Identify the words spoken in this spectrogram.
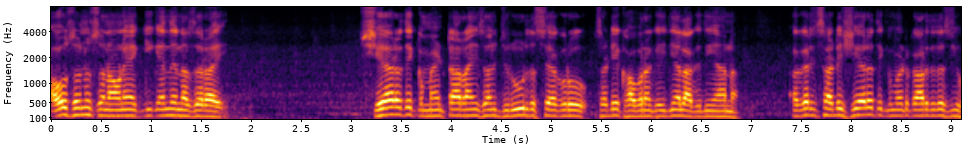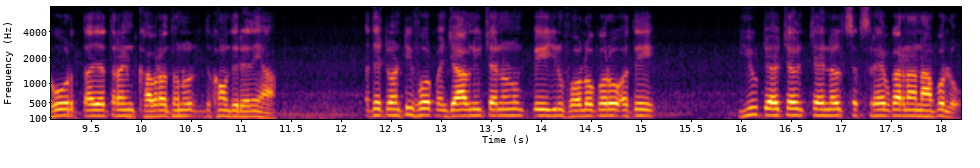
ਆਓ ਸਾਨੂੰ ਸੁਣਾਉਣੇ ਆ ਕੀ ਕਹਿੰਦੇ ਨਜ਼ਰ ਆਏ। ਸ਼ੇਅਰ ਅਤੇ ਕਮੈਂਟਾਂ ਰਾਹੀਂ ਸਾਨੂੰ ਜਰੂਰ ਦੱਸਿਆ ਕਰੋ, ਸਾਡੀਆਂ ਖਬਰਾਂ ਕਿਹੜੀਆਂ ਲੱਗਦੀਆਂ ਹਨ। ਅਗਰ ਸਾਡੇ ਸ਼ੇਅਰ ਅਤੇ ਕਮੈਂਟ ਕਰਦੇ ਤਾਂ ਅਸੀਂ ਹੋਰ ਤਾਜ਼ਾ ਤਰ੍ਹਾਂ ਖਬਰਾਂ ਤੁਹਾਨੂੰ ਦਿਖਾਉਂਦੇ ਰਹਿੰਦੇ ਹਾਂ। ਅਤੇ 24 ਪੰਜਾਬ ਨਿਊਜ਼ ਚੈਨਲ ਨੂੰ, ਪੇਜ ਨੂੰ ਫੋਲੋ ਕਰੋ ਅਤੇ YouTube ਚੈ- ਚੈਨਲ ਸਬਸਕ੍ਰਾਈਬ ਕਰਨਾ ਨਾ ਭੁੱਲੋ।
